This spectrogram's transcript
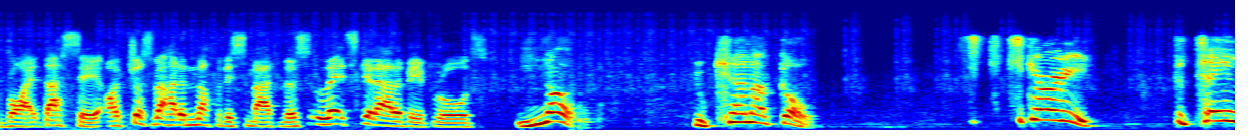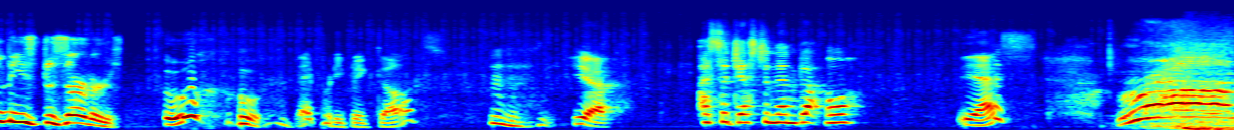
Right, that's it. I've just about had enough of this madness. Let's get out of here, Broad. No! You cannot go! Security! Detain these deserters! Ooh, they're pretty big guards. Hmm, yeah. A suggestion then, Blackmore? Yes. Run!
